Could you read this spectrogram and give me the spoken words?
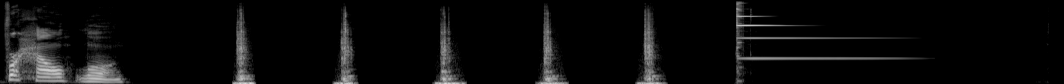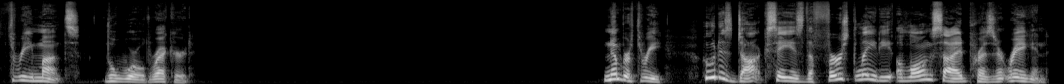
for how long? Three months, the world record. Number three, who does Doc say is the first lady alongside President Reagan?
